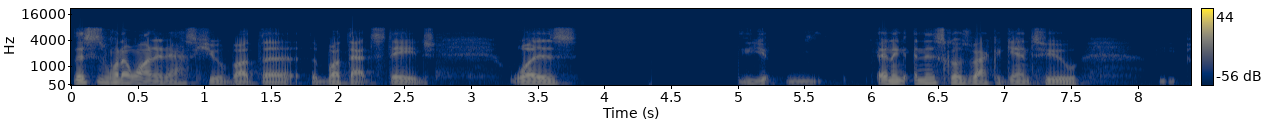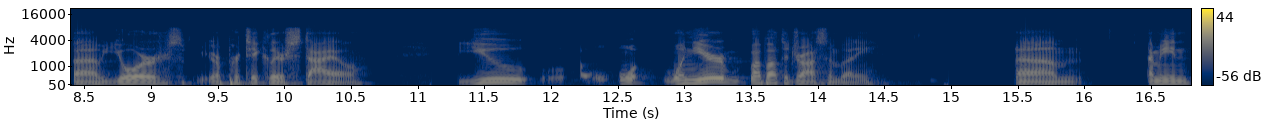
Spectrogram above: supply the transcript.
this is what i wanted to ask you about the about that stage was you and and this goes back again to uh your your particular style. You w- when you're about to draw somebody um i mean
